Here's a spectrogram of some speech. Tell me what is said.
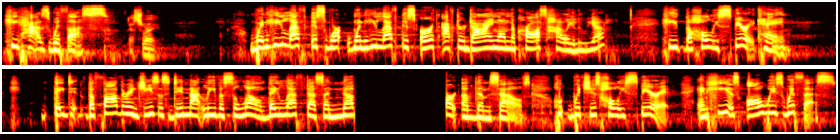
he has with us. That's right. When he left this wor- when he left this earth after dying on the cross, hallelujah, he the Holy Spirit came. They did the Father and Jesus did not leave us alone. They left us another part of themselves, which is Holy Spirit. And he is always with us.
